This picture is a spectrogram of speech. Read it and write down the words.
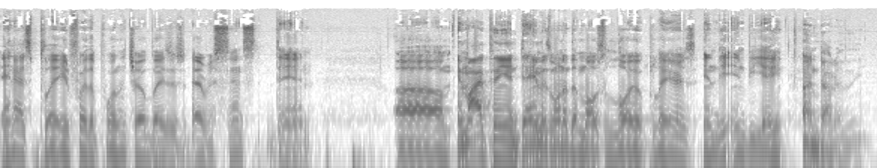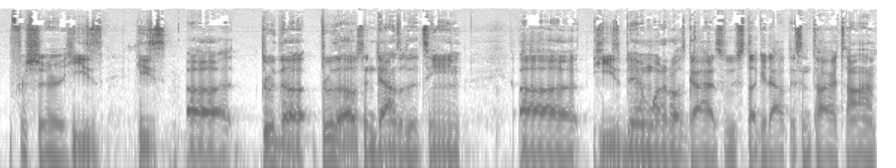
and has played for the Portland Trailblazers ever since then. Um, in my opinion, Dame is one of the most loyal players in the NBA Undoubtedly. for sure. He's he's uh, through the through the ups and downs of the team. Uh, he's been one of those guys who stuck it out this entire time.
